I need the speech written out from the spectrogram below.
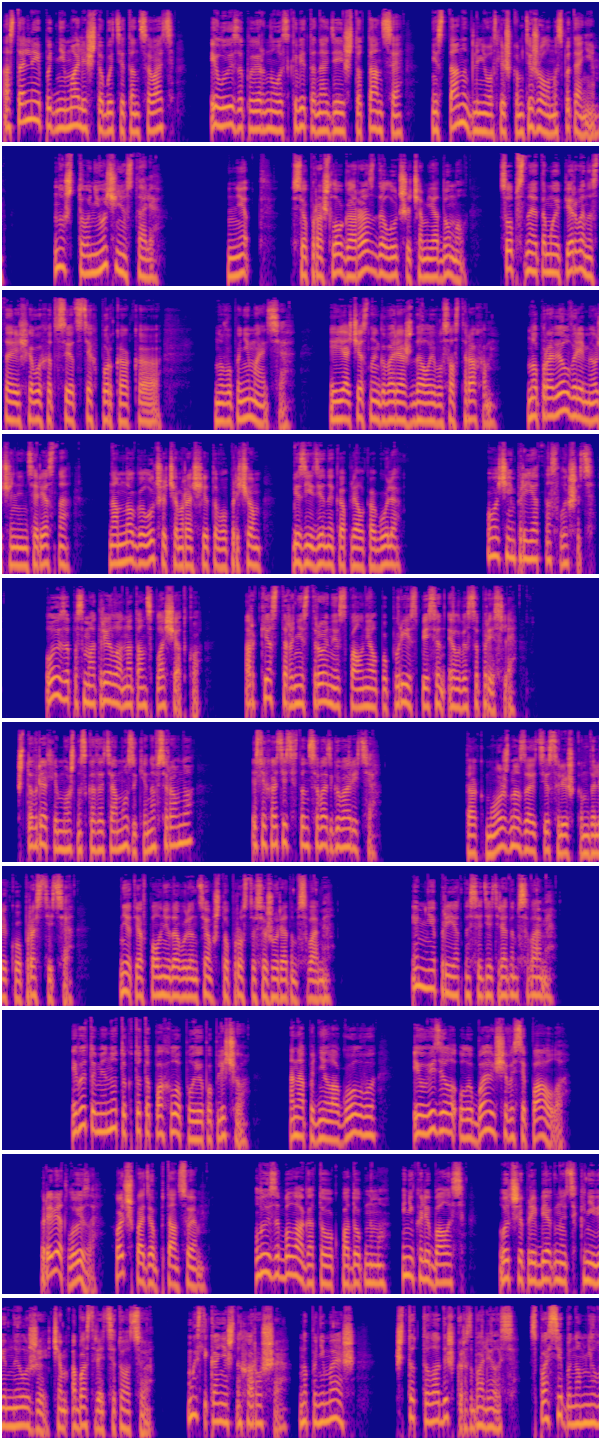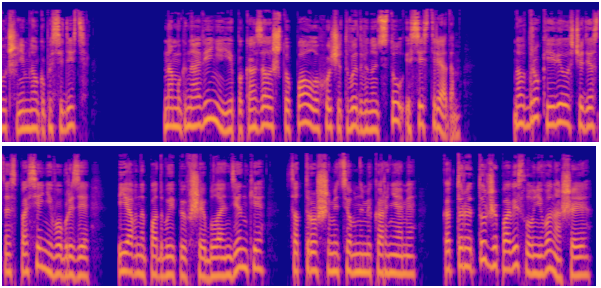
Остальные поднимались, чтобы идти танцевать, и Луиза повернулась к Вита, надеясь, что танцы не станут для него слишком тяжелым испытанием. «Ну что, не очень устали?» «Нет, все прошло гораздо лучше, чем я думал. Собственно, это мой первый настоящий выход в свет с тех пор, как... Э, ну, вы понимаете. И я, честно говоря, ждал его со страхом. Но провел время очень интересно, намного лучше, чем рассчитывал, причем без единой капли алкоголя». «Очень приятно слышать». Луиза посмотрела на танцплощадку — Оркестр нестройно исполнял попури из песен Элвиса Пресли. Что вряд ли можно сказать о музыке, но все равно, если хотите танцевать, говорите. «Так можно зайти слишком далеко, простите. Нет, я вполне доволен тем, что просто сижу рядом с вами». «И мне приятно сидеть рядом с вами». И в эту минуту кто-то похлопал ее по плечу. Она подняла голову и увидела улыбающегося Паула. «Привет, Луиза. Хочешь, пойдем потанцуем?» Луиза была готова к подобному и не колебалась. Лучше прибегнуть к невинной лжи, чем обострять ситуацию. Мысли, конечно, хорошие, но, понимаешь, что-то лодыжка разболелась. Спасибо, но мне лучше немного посидеть. На мгновение ей показалось, что Паула хочет выдвинуть стул и сесть рядом. Но вдруг явилось чудесное спасение в образе явно подвыпившей блондинки с отросшими темными корнями, которая тут же повисла у него на шее.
